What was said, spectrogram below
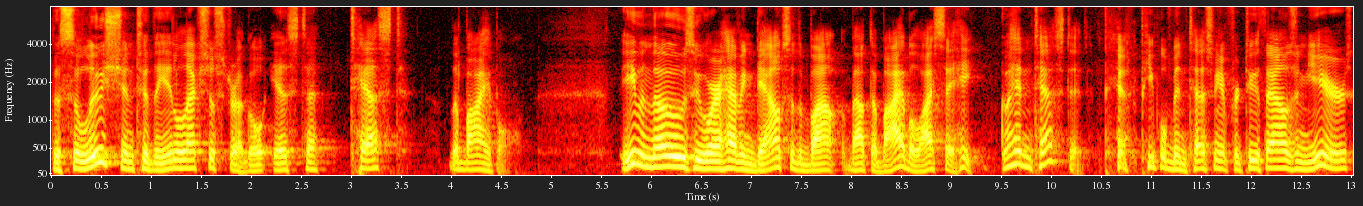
The solution to the intellectual struggle is to test the Bible. Even those who are having doubts about the Bible, I say, hey, go ahead and test it. People have been testing it for 2,000 years.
